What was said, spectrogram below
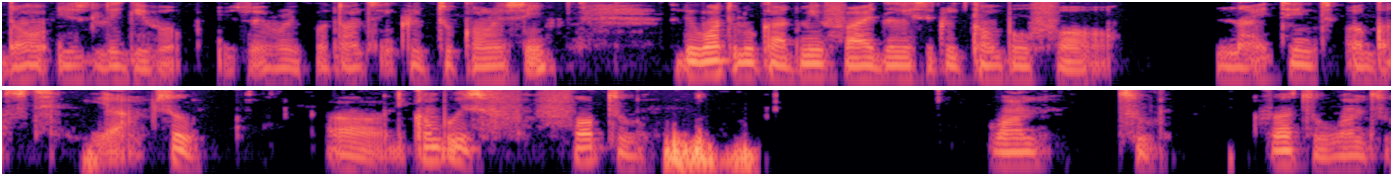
Don't easily give up. It's very important in cryptocurrency. So we want to look at MemeFi daily secret combo for 19th August. Yeah, so uh, the combo is 4 to 1 2. 4 to 1 2.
